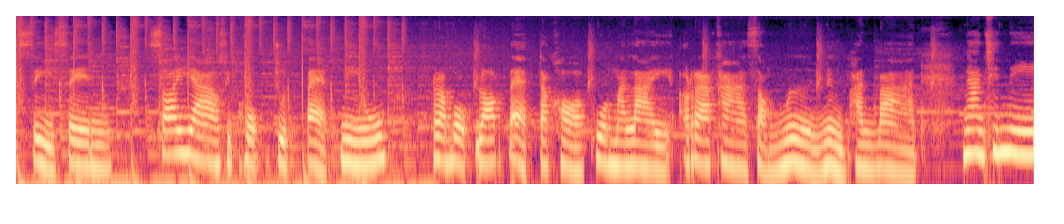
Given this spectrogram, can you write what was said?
1.4 เซนสร้อยยาว 16.8 นิ้ว ระบบล็อกแบบตะขอพวงมาลัย ราคา 21,000 บาท งานชิ้นนี้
